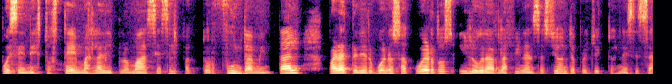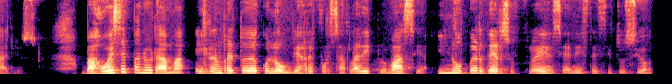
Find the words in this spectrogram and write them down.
pues en estos temas la diplomacia es el factor fundamental para tener buenos acuerdos y lograr la financiación de proyectos necesarios. Bajo ese panorama, el gran reto de Colombia es reforzar la diplomacia y no perder su influencia en esta institución.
